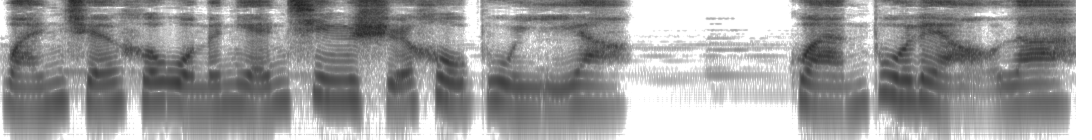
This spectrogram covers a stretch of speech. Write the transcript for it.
完全和我们年轻时候不一样，管不了了。”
